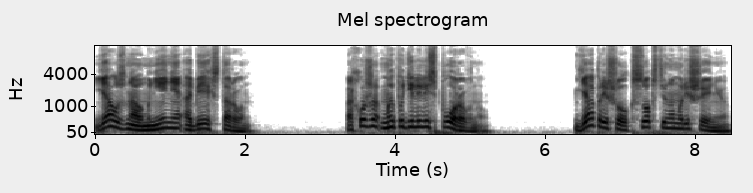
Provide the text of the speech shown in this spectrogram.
«Я узнал мнение обеих сторон. Похоже, мы поделились поровну. Я пришел к собственному решению»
